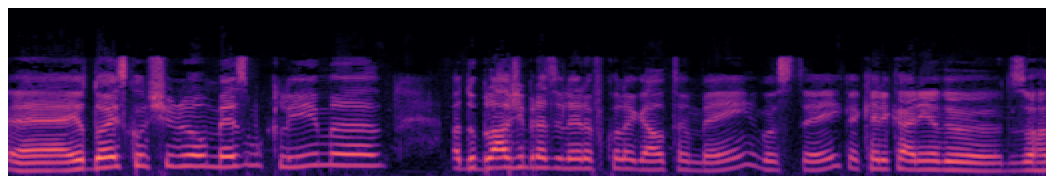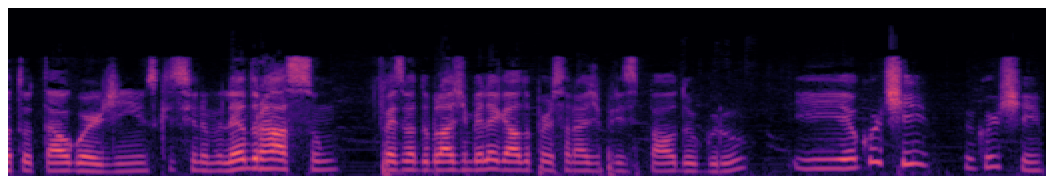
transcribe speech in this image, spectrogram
É, e o 2 continua o mesmo clima, a dublagem brasileira ficou legal também, gostei, com aquele carinha do, do Zorra Total, gordinho, esqueci o nome, Leandro Hassum, fez uma dublagem bem legal do personagem principal do Gru, e eu curti, eu curti.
